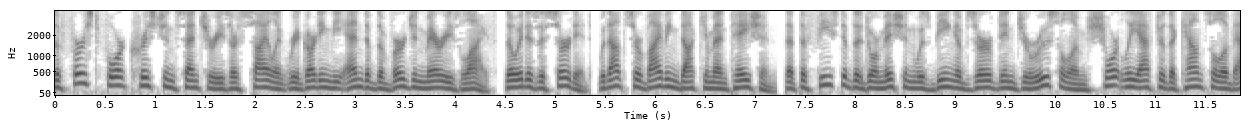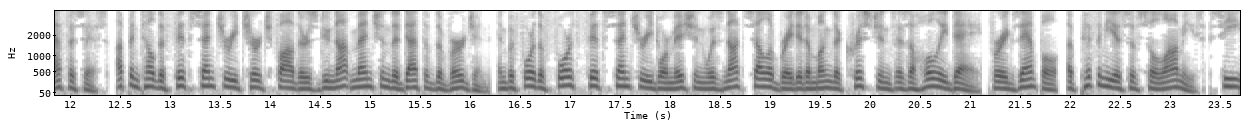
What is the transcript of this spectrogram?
The first four Christian centuries are silent regarding the end of the Virgin Mary's life, though it is asserted, without surviving documentation, that the Feast of the Dormition was being observed in Jerusalem shortly after the Council of Ephesus. Up until the 5th century Church Fathers do not mention the death of the Virgin, and before the 4th 5th century Dormition was not celebrated among the Christians as a holy day. For example, Epiphanius of Salamis c.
